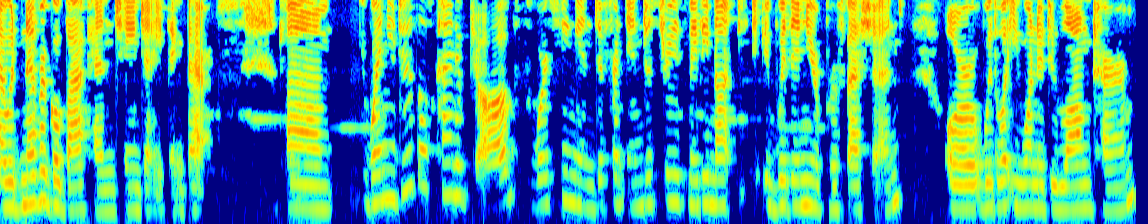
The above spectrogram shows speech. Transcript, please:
I would never go back and change anything there. Um, when you do those kind of jobs, working in different industries, maybe not within your profession or with what you want to do long term,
